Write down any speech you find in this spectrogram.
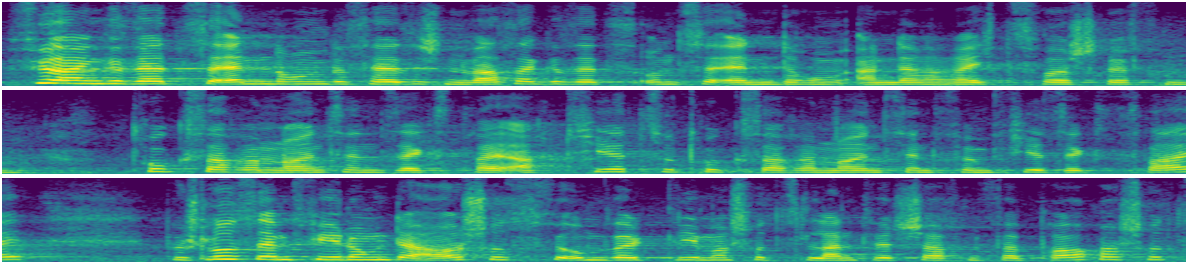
für ein Gesetz zur Änderung des Hessischen Wassergesetzes und zur Änderung anderer Rechtsvorschriften, Drucksache 19-6384 zu Drucksache 19-5462. Beschlussempfehlung Der Ausschuss für Umwelt, Klimaschutz, Landwirtschaft und Verbraucherschutz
